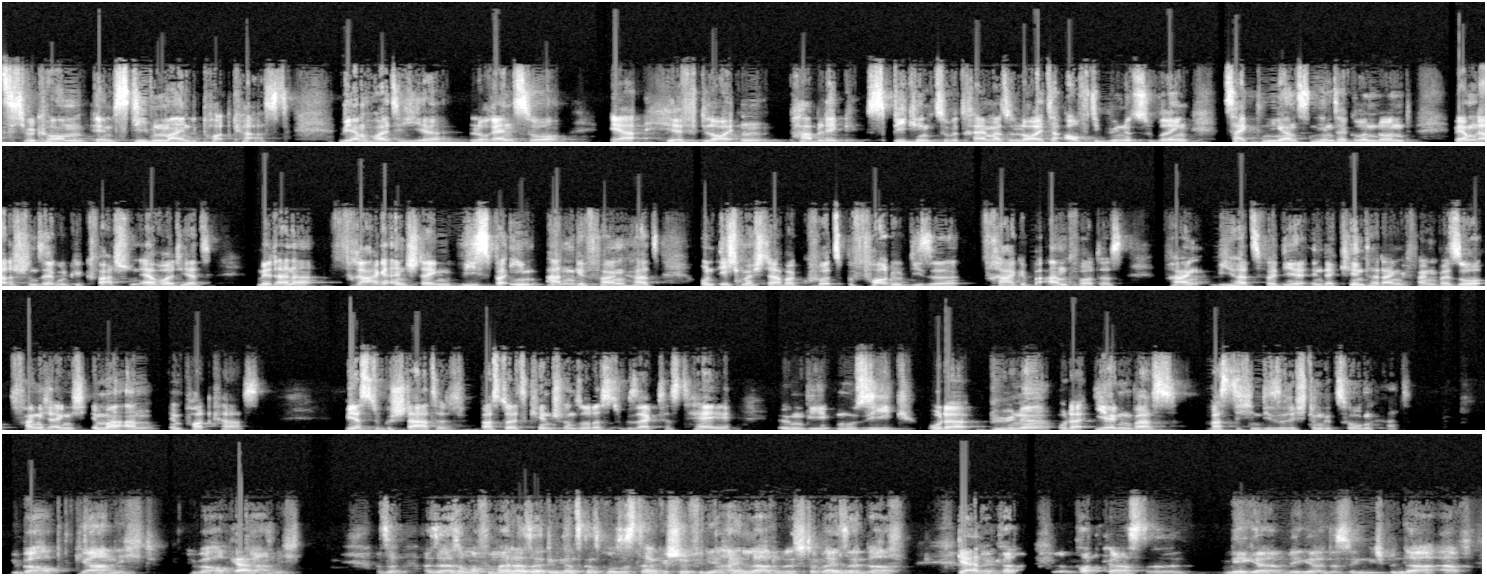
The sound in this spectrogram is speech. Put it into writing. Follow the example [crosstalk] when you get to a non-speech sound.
Herzlich willkommen im Steven Mindel Podcast. Wir haben heute hier Lorenzo. Er hilft Leuten, Public Speaking zu betreiben, also Leute auf die Bühne zu bringen, zeigt ihnen die ganzen Hintergründe und wir haben gerade schon sehr gut gequatscht und er wollte jetzt mit einer Frage einsteigen, wie es bei ihm angefangen hat. Und ich möchte aber kurz, bevor du diese Frage beantwortest, fragen, wie hat es bei dir in der Kindheit angefangen? Weil so fange ich eigentlich immer an im Podcast. Wie hast du gestartet? Warst du als Kind schon so, dass du gesagt hast, hey, irgendwie Musik oder Bühne oder irgendwas, was dich in diese Richtung gezogen hat? Überhaupt gar nicht. Überhaupt gar, gar nicht. nicht. Also, also erst einmal von meiner Seite ein ganz, ganz großes Dankeschön für die Einladung, dass ich dabei sein darf. Gerne. Äh, Gerade für den Podcast. Also mega, mega. Und deswegen, ich bin da auch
